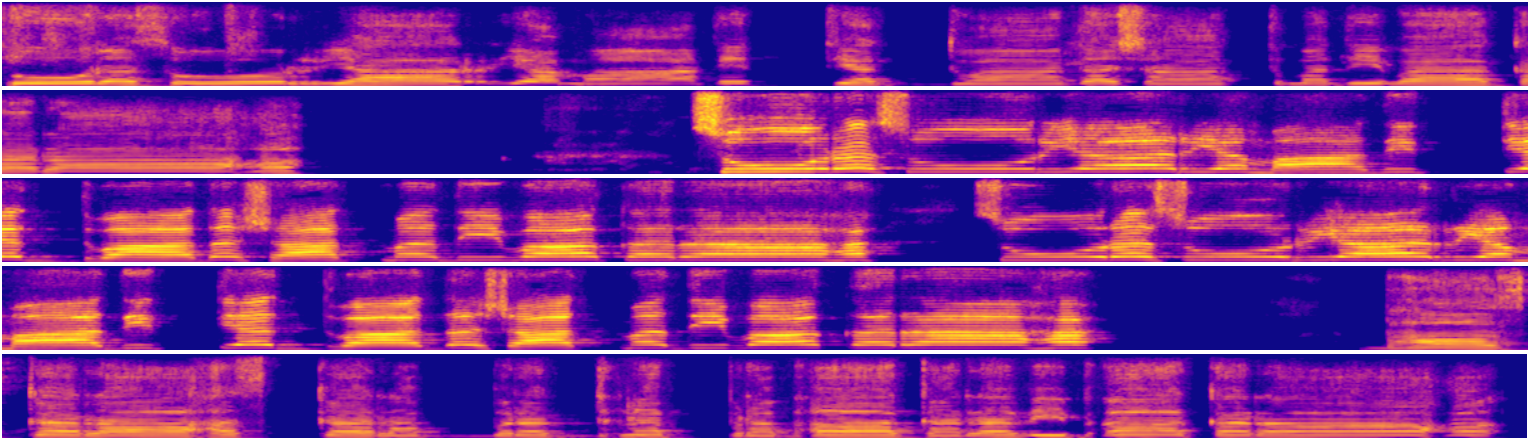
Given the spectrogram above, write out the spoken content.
सूरसूर्यार्यमादित्यद्वादशात्मदिवाकराः। सूरसूर्यार्यमादित्यद्वादशात्मदिवाकराः। सूरसूर्यार्यमादित्यद्वादशात्मदिवाकराः। भास्कराः स्करब्रध्नप्रभाकरविभाकराः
